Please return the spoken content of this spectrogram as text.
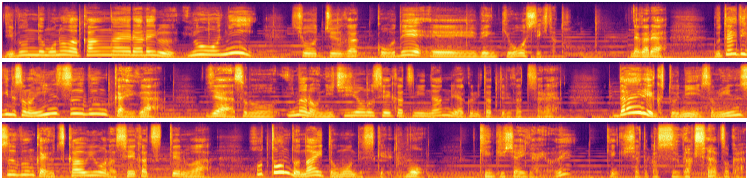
自分でものが考えられるように小中学校で、えー、勉強をしてきたと。だから具体的にその因数分解がじゃあその今の日常の生活に何の役に立ってるかって言ったらダイレクトにその因数分解を使うような生活っていうのはほとんどないと思うんですけれども研究者以外はね研究者とか数学者とか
